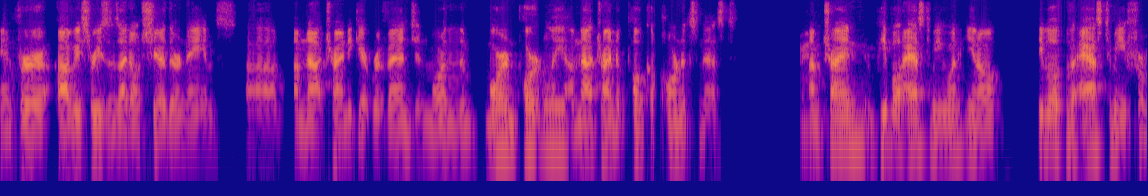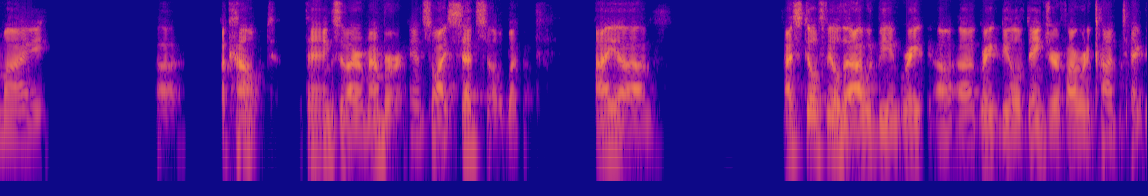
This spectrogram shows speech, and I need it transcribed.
and for obvious reasons, I don't share their names. Uh, I'm not trying to get revenge, and more than more importantly, I'm not trying to poke a hornet's nest. Right. I'm trying. People ask me when you know. People have asked me for my uh, account, things that I remember, and so I said so. But I. Uh, I still feel that I would be in great uh, a great deal of danger if I were to contact.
